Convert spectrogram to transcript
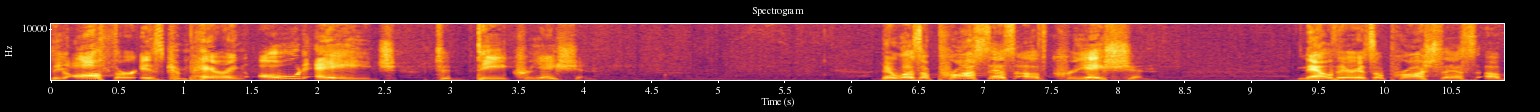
The author is comparing old age to decreation. There was a process of creation. Now there is a process of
